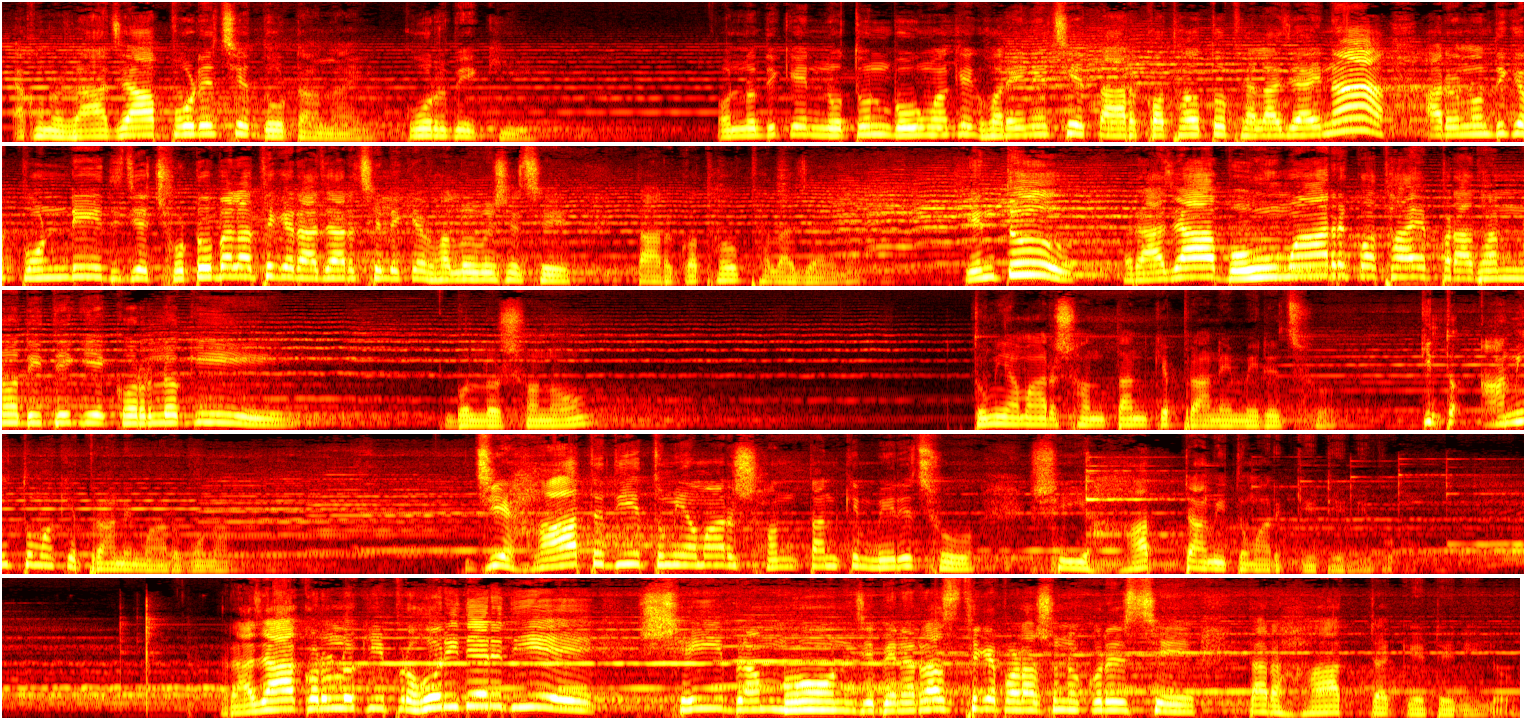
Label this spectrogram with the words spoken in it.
এখন রাজা পড়েছে দোটানায় করবে কি? অন্যদিকে নতুন বৌমাকে ঘরে এনেছে, তার কথাও তো ফেলা যায় না। আর অন্যদিকে পণ্ডিত যে ছোটবেলা থেকে রাজার ছেলেকে ভালোবেসেছে, তার কথাও ফেলা যায় না। কিন্তু রাজা বৌমার কথায় প্রাধান্য দিতে গিয়ে করল কি? বলল, শোনো, তুমি আমার সন্তানকে প্রাণে মেরেছ, কিন্তু আমি তোমাকে প্রাণে মারব না। যে হাত দিয়ে তুমি আমার সন্তানকে মেরেছ, সেই হাতটা আমি তোমার কেটে নেব। রাজা করল কি প্রহরীদের দিয়ে? সেই ব্রাহ্মণ যে বেনারস থেকে পড়াশুনো করেছে, তার হাতটা কেটে নিল।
